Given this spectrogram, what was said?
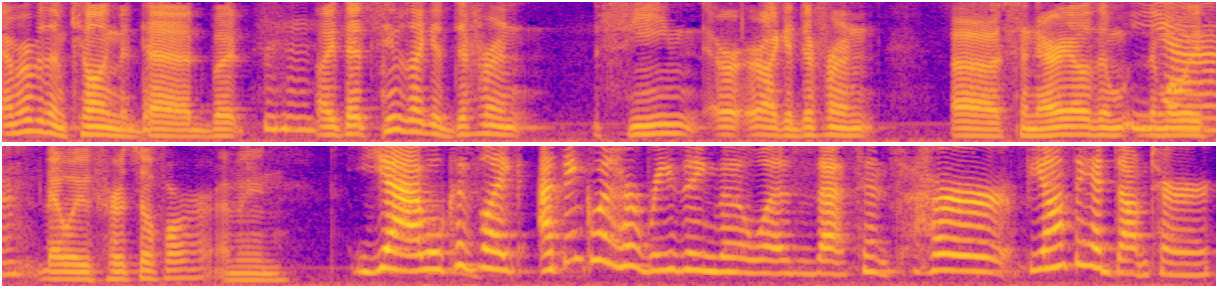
I remember them killing the dad, but Mm-hmm. like that seems like a different scene or, or like a different uh, scenario than, than Yeah. what we've, that we've heard so far. I mean, Yeah, well, because like I think what her reasoning though was is that since her fiance had dumped her,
